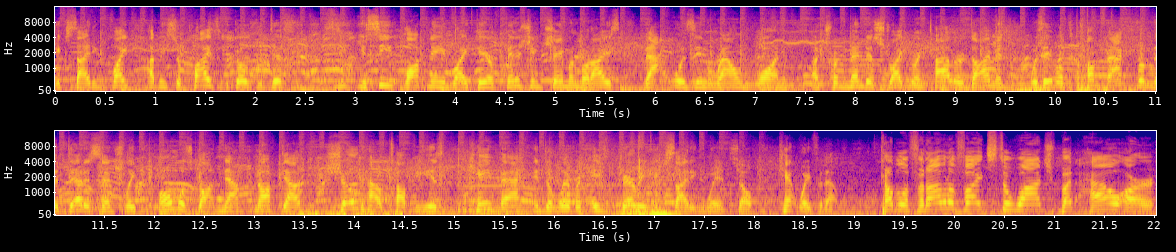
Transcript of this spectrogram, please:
exciting fight. I'd be surprised if it goes the distance. You see Loughnane right there finishing Sheymon Moraes. That was in round one. A tremendous striker, and Tyler Diamond was able to come back from the dead, essentially. Almost got knocked out, showed how tough he is, came back and delivered a very very exciting win. So can't wait for that one. Couple of phenomenal fights to watch, but how are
